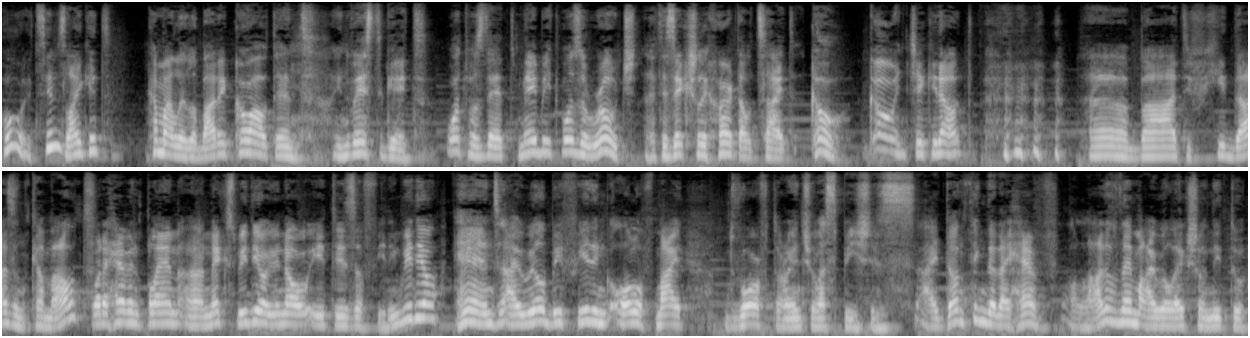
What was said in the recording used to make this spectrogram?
Oh, it seems like it. Come on, little buddy, go out and investigate. What was that? Maybe it was a roach that is actually hurt outside. Go, go and check it out. uh, but if he doesn't come out, what I have in plan uh, next video, you know, it is a feeding video, and I will be feeding all of my dwarf tarantula species. I don't think that I have a lot of them. I will actually need to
